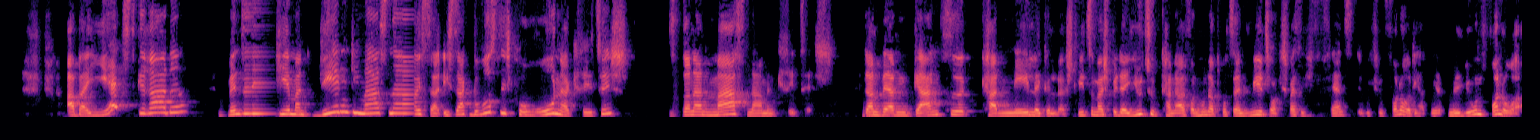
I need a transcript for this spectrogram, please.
Aber jetzt gerade, wenn sich jemand gegen die Maßnahmen äußert, ich sage bewusst nicht Corona-kritisch, sondern maßnahmenkritisch, dann werden ganze Kanäle gelöscht, wie zum Beispiel der YouTube-Kanal von 100% Real Talk. Ich weiß nicht, wie viele Fans, wie viele Follower die hatten, die hatten Millionen Follower.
